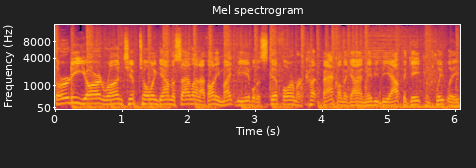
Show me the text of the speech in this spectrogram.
30 yard run, tiptoeing down the sideline. I thought he might be able to stiff arm or cut back on the guy and maybe be out the gate completely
